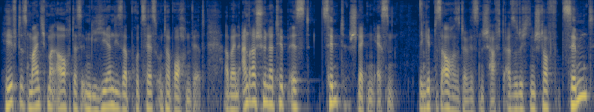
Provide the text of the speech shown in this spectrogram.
hilft es manchmal auch, dass im Gehirn dieser Prozess unterbrochen wird. Aber ein anderer schöner Tipp ist Zimtschnecken essen. Den gibt es auch aus der Wissenschaft. Also durch den Stoff Zimt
